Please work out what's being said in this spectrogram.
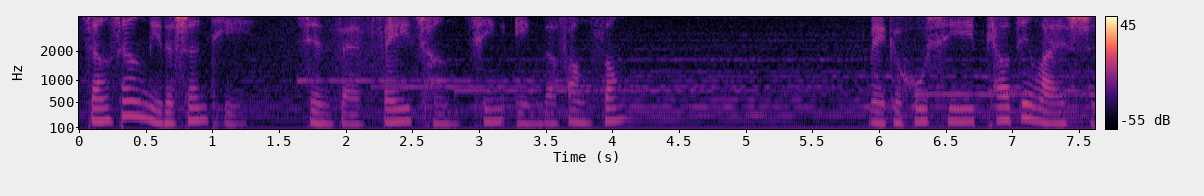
想象你的身体现在非常轻盈的放松。每个呼吸飘进来时，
